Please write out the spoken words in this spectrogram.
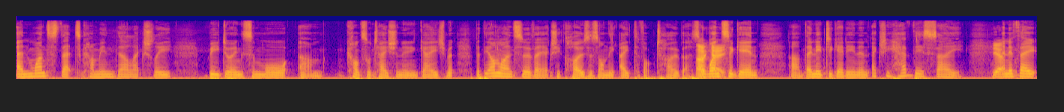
And once that's come in, they'll actually be doing some more um, consultation and engagement. But the online survey actually closes on the 8th of October. So Okay. once again, um, they need to get in and actually have their say. Yeah. And if they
